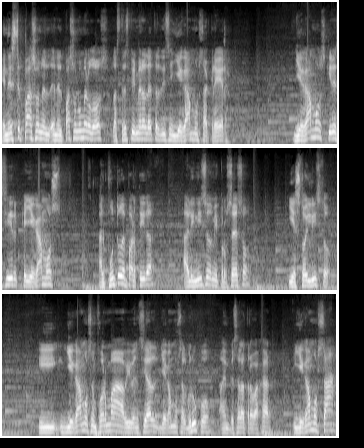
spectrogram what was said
En este paso, en el, en el paso número dos, las tres primeras letras dicen llegamos a creer. Llegamos quiere decir que llegamos al punto de partida, al inicio de mi proceso y estoy listo y llegamos en forma vivencial, llegamos al grupo a empezar a trabajar y llegamos a,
